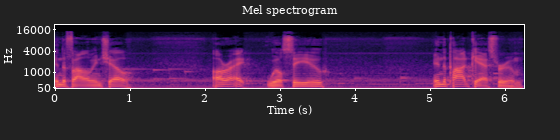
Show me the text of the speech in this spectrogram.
in the following show. All right, we'll see you in the podcast room.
